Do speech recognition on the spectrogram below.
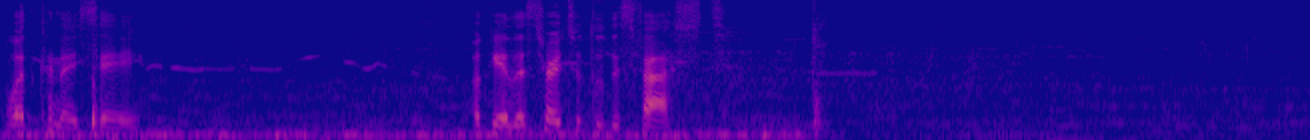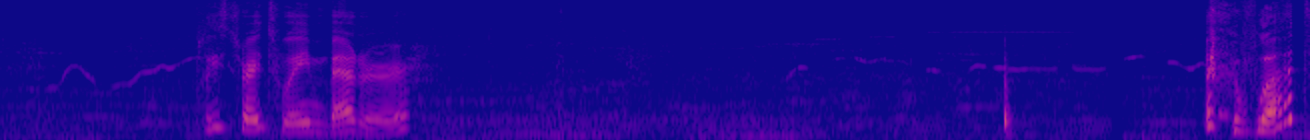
what can I say? Okay, let's try to do this fast. Please try to aim better. what?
